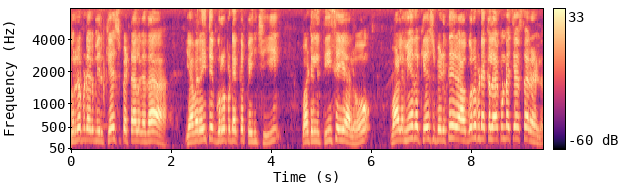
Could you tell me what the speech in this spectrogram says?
గుర్రపు డెక్క మీరు కేసు పెట్టాలి కదా. ఎవరైతే గుర్రపు డెక్క పెంచి వాటిని తీసేయాలో వాళ్ళ మీద కేసు పెడితే ఆ గుర్రపు డెక్క లేకుండా చేస్తారు వాళ్ళు.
